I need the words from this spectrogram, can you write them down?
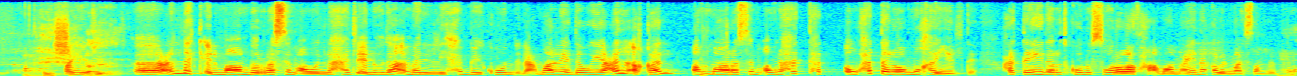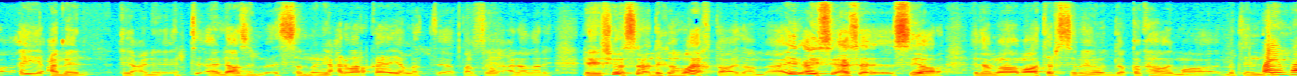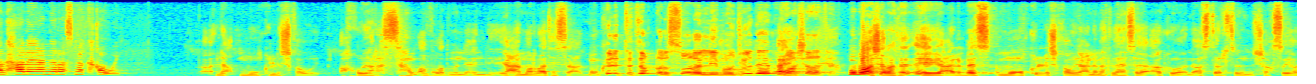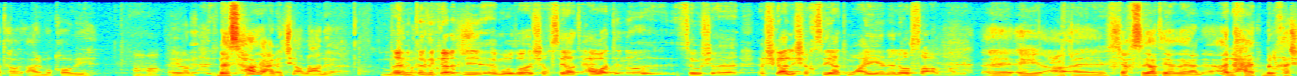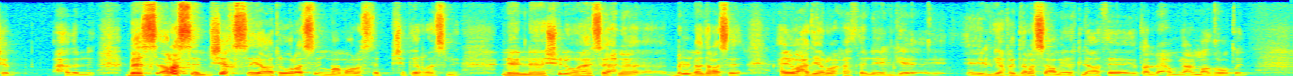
طيب يعني آه عندك إلمام بالرسم أو النحت؟ لأنه دائما اللي يحب يكون الأعمال اليدوية على الأقل أما رسم أو نحت حت أو حتى لو مخيلته حتى يقدر تكون الصورة واضحة أمام عينه قبل ما يصمم. مو أي عمل يعني أنت لازم تصممي على الورقه يلا تطبقي على ظري لأن شو يصير عندك هواي اخطاء إذا ما- أي أي السيارة إذا ما ما ترسمها وتدققها هاي ما مثل طيب بهالحالة يعني رسمك قوي. لا مو كلش قوي. أخوي رسام أضبط من عندي يعني مرات يساعدني. ممكن أنت تنقل الصورة اللي موجودة مباشرة. مباشرة اي يعني بس مو كلش قوي. يعني مثلا هسه أكو ناس ترسم شخصيات هاي أنا مو قويه أها. إي والله. بس هاي يعني إن شاء الله أنا طيب أنت متمكن. ذكرت كلش. لي موضوع الشخصيات. حاولت إنه تسوي ش- أشكال لشخصيات معينة لو صعب هذا؟ آه، إي آه، الشخصيات يعني أنحت بالخشب هذا اللي. بس رسم شخصيات ورسم ما مارسته بشكل رسمي. شنو هسه إحنا بالمدرسة أي واحد يروح مثلا يلقى يلقى فد رسامين ثلاثة يطلعهم يعني مضبوطين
